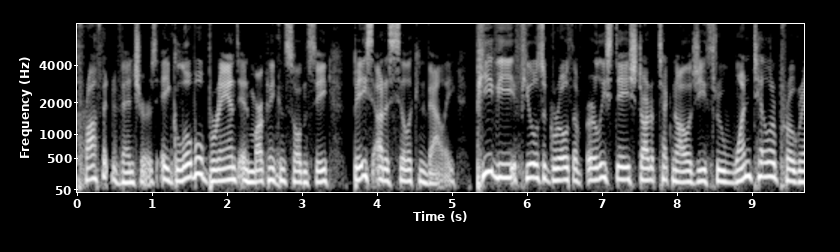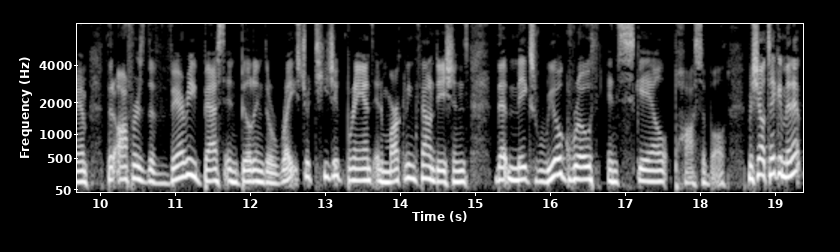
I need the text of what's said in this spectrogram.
Profit Ventures, a global brand and marketing consultancy based out of Silicon Valley. PV fuels the growth of early stage startup technology through one tailor program that offers the very best in building the right strategic brand and marketing foundations that makes real growth and scale possible. Michelle, take a minute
